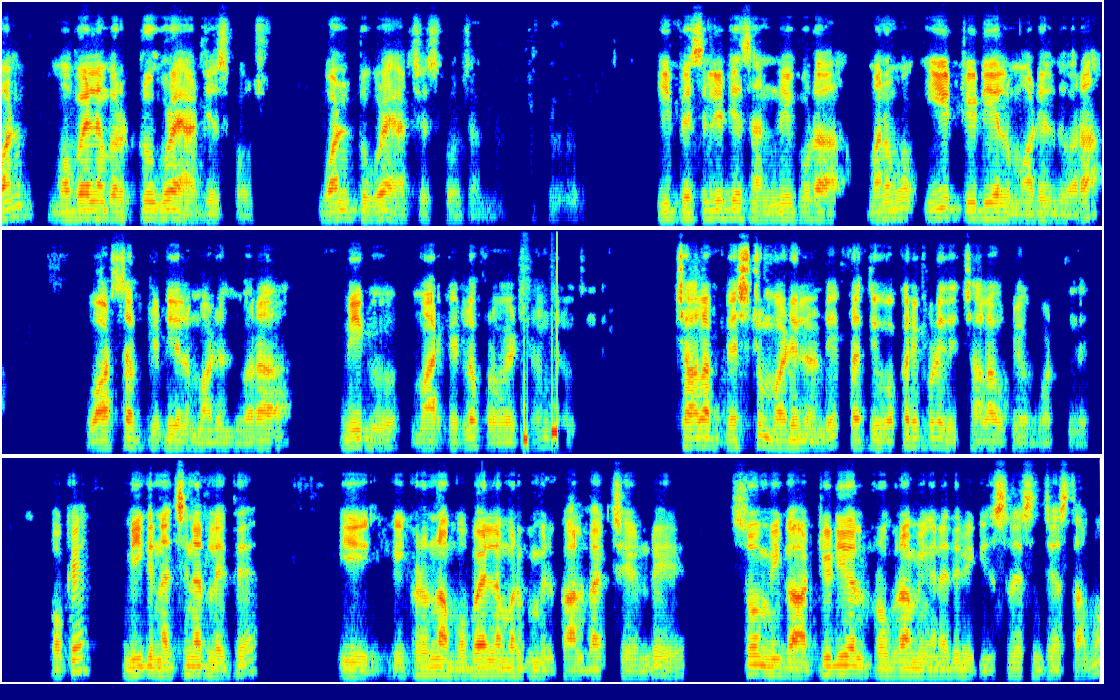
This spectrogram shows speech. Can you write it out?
one mobile number two కూడా యాడ్ చేసుకోవచ్చు. వన్ టూ కూడా యాడ్ చేసుకోవచ్చు అన్నమాట. ఈ ఫెసిలిటీస్ అన్ని కూడా మనము ఈ టీడీఎల్ మాడ్యూల్ ద్వారా వాట్సాప్ టీడీఎల్ మాడ్యూల్ ద్వారా మీకు మార్కెట్లో ప్రొవైడ్ చేయడం జరుగుతుంది. చాలా బెస్ట్ మాడ్యూల్ అండి. ప్రతి ఒక్కరికి కూడా ఇది చాలా ఉపయోగపడుతుంది. ఓకే మీకు నచ్చినట్లయితే ఈ ఇక్కడ ఉన్న మొబైల్ నెంబర్కు మీరు కాల్ బ్యాక్ చేయండి. సో మీకు ఆ టీడీఎల్ ప్రోగ్రామింగ్ అనేది మీకు ఇన్స్టలేషన్ చేస్తాము.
